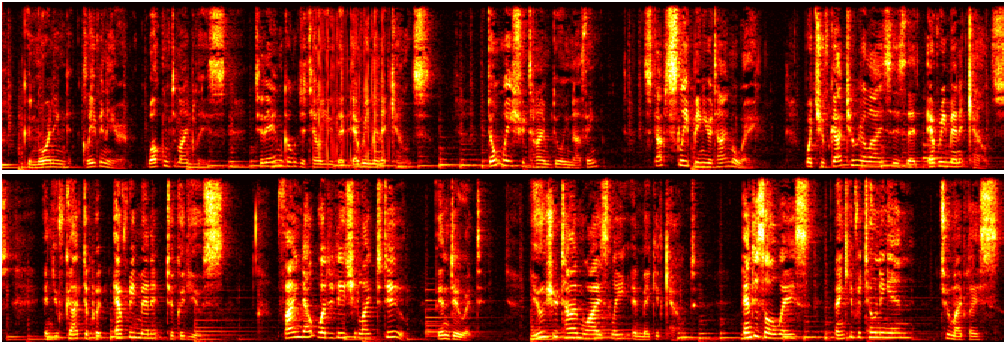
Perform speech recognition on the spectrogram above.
Good morning, Cleveland here. Welcome to my place. Today I'm going to tell you that every minute counts. Don't waste your time doing nothing. Stop sleeping your time away. What you've got to realize is that every minute counts, and you've got to put every minute to good use. Find out what it is you'd like to do, then do it. Use your time wisely and make it count. And as always, thank you for tuning in to my place.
